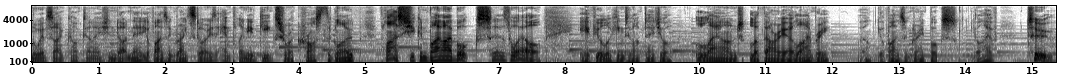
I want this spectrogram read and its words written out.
the website cocktailnation.net, you'll find some great stories and plenty of gigs from across the globe. Plus, you can buy my books as well. If you're looking to update your lounge Lothario library, well, you'll find some great books. You'll have two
